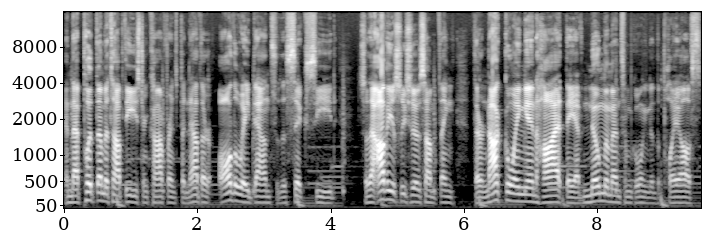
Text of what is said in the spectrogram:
and that put them atop the Eastern Conference, but now they're all the way down to the sixth seed. So that obviously shows something. They're not going in hot. They have no momentum going to the playoffs.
